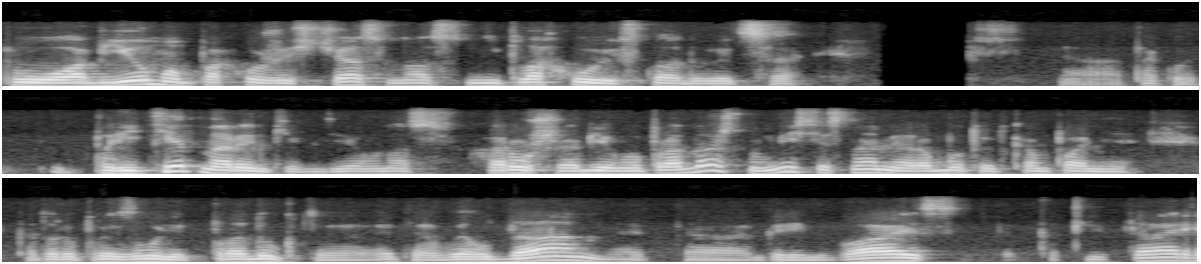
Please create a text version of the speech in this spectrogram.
по объемам, похоже, сейчас у нас неплохой складывается а, такой паритет на рынке, где у нас хорошие объемы продаж, но вместе с нами работают компании, которые производят продукты. Это Well Done, это Greenwise, это Котлетарь,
